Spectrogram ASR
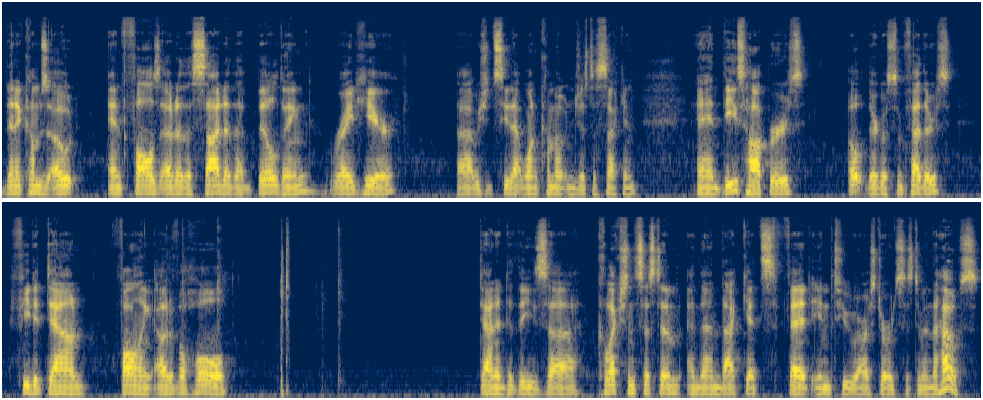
then it comes out and falls out of the side of the building right here. Uh, we should see that one come out in just a second. And these hoppers, oh, there goes some feathers, feed it down, falling out of a hole down into these uh, collection system, and then that gets fed into our storage system in the house.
